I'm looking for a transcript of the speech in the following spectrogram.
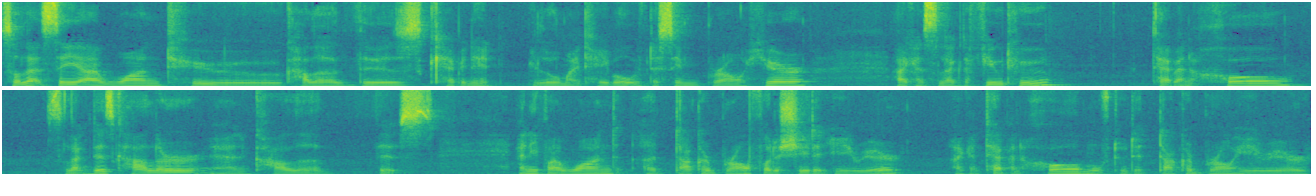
So let's say I want to color this cabinet below my table with the same brown here. I can select the fill tool, tap and hold, select this color and color this. And if I want a darker brown for the shaded area, I can tap and hold, move to the darker brown area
